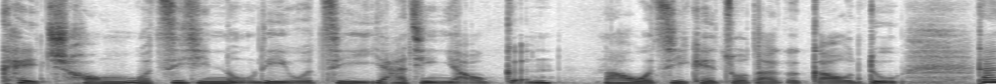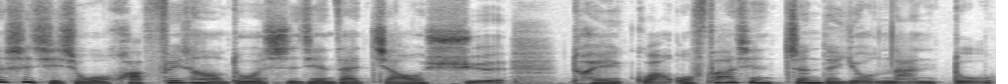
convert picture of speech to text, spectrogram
可以冲，我自己努力，我自己压紧腰跟，然后我自己可以做到一个高度。但是其实我花非常多的时间在教学推广，我发现真的有难度，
